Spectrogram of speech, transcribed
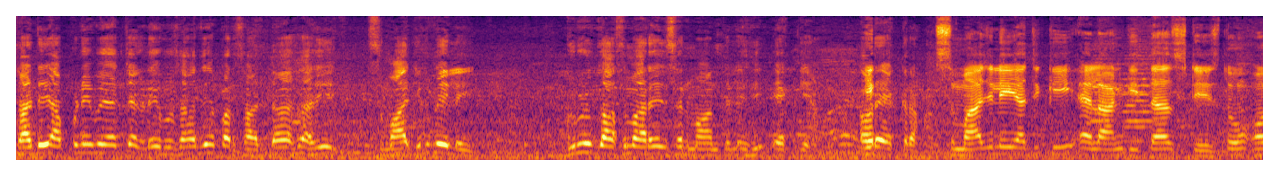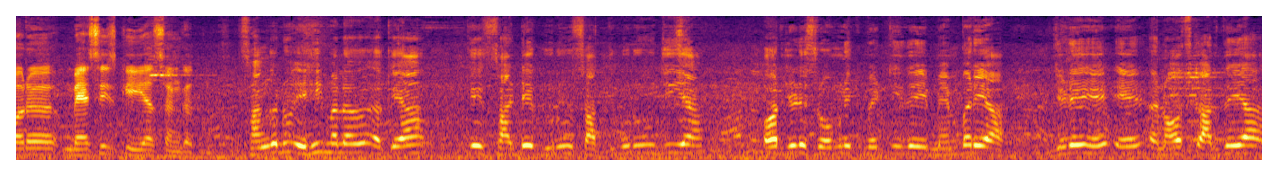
ਸਾਡੇ ਆਪਣੇ ਵਿੱਚ ਝਗੜੇ ਹੋ ਸਕਦੇ ਆ ਪਰ ਸਾਡਾ ਅਸੀਂ ਸਮਾਜਿਕ ਦੇ ਲਈ ਗੁਰੂ ਦਾਸ ਮਹਾਰਾਜ ਦੇ ਸਨਮਾਨ ਦੇ ਲਈ ਅਸੀਂ ਇੱਕ ਆ ਔਰ ਇੱਕ ਰਹਾਂ। ਸਮਾਜ ਲਈ ਅੱਜ ਕੀ ਐਲਾਨ ਕੀਤਾ ਸਟੇਜ ਤੋਂ ਔਰ ਮੈਸੇਜ ਕੀ ਆ ਸੰਗਤ ਨੂੰ? ਸੰਗਤ ਨੂੰ ਇਹੀ ਮਤਲਬ ਕਿਹਾ ਕਿ ਸਾਡੇ ਗੁਰੂ ਸਤਿਗੁਰੂ ਜੀ ਆ ਔਰ ਜਿਹੜੇ ਸ਼੍ਰੋਮਣੀ ਕਮੇਟੀ ਦੇ ਮੈਂਬਰ ਆ ਜਿਹੜੇ ਇਹ ਅਨਾਉਂਸ ਕਰਦੇ ਆ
